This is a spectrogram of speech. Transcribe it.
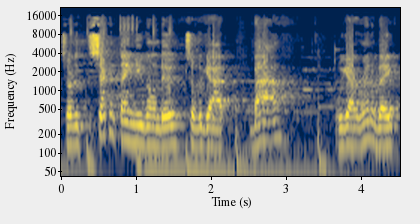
So the second thing you're gonna do, so we got buy, we got renovate,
